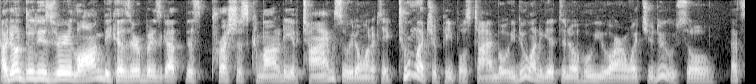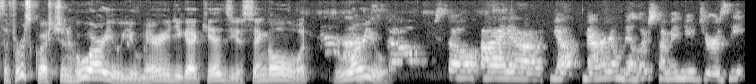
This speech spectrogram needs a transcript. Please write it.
I don't do these very long because everybody's got this precious commodity of time, so we don't want to take too much of people's time, but we do want to get to know who you are and what you do. So that's the first question. Who are you? You married? You got kids? You single? What? Who are you? So, so I, uh, yeah, Mariel Miller. So I'm in New Jersey.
